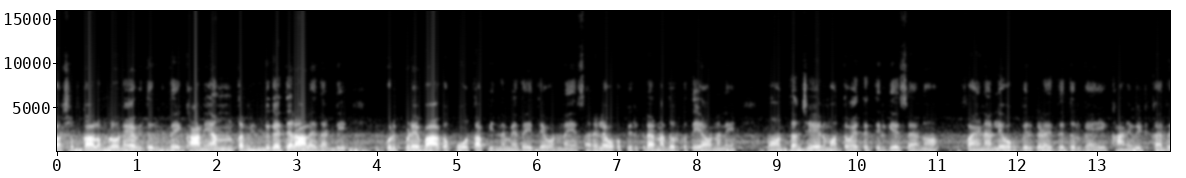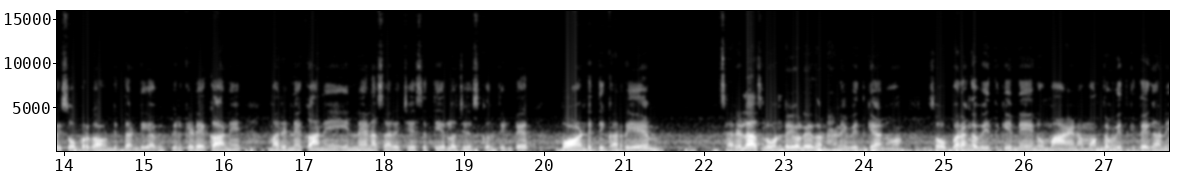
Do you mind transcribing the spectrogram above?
వర్షపు కాలంలోనే అవి దొరుకుతాయి. కానీ అంత నిండుగా అయితే రాలేదండి. ఇప్పుడిప్పుడే బాగా పూత పిందె మీద అయితే ఉన్నాయి. సరేలే ఒక పిరికిడన్నా దొరుకుతాయేమోనని మొత్తం చేయను. మొత్తం అయితే తిరిగేసాను ఫైనల్లీ ఒక పిరికెడు అయితే దొరికాయి. కానీ వీటి కర్రీ సూపర్గా ఉండిద్దండి. అవి పిరికెడే కానీ మరిన్నే కానీ ఎన్నైనా సరే చేసే తీరులో చేసుకొని తింటే బాగుండిద్ది కర్రీ. సరేలే అసలు ఉంటాయో లేదోనని వెతికాను. శుభ్రంగా వెతికి నేను మా ఆయన మొత్తం వెతికితే కానీ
